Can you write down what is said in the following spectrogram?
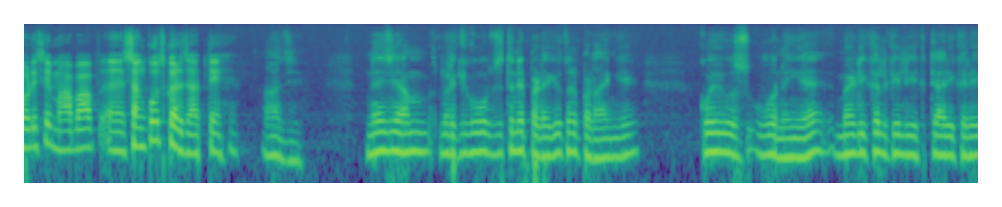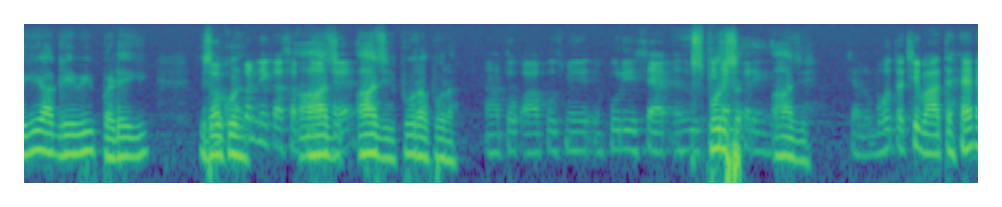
थोड़े से माँ बाप संकोच कर जाते हैं। हाँ जी। नहीं जी हम लड़की को जितने पढ़ेगी उतने पढ़ाएँगे। कोई उस वो नहीं है। मेडिकल के लिए तैयारी करेगी आगे भी पढ़ेगी। इसमें कोई बनने का सपना हाँ जी है। हाँ जी पूरा पूरा। हाँ, तो आप उसमें पूरी पूरी हाँ जी। चलो बहुत अच्छी बात है।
